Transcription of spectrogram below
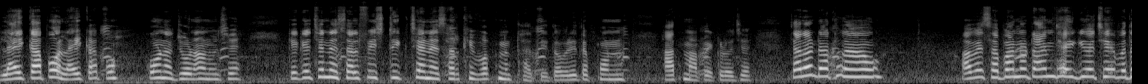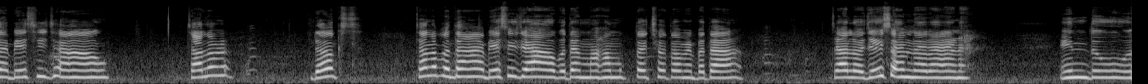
લાઈક આપો લાઈક આપો. કોણ જોડાણું છે? કે કે છે ને સેલ્ફી સ્ટિક છે ને, સરખી વખત નથી થતી. તો આવી રીતે ફોન હાથમાં પકડ્યો છે. ચાલો ડખલાવ હવે સભાનો ટાઈમ થઈ ગયો છે, બધા બેસી જાઓ. ચાલો ડક્સ ચાલો બધા, બેસી જાઓ. બધા મહામુક્ત છો તમે બધા? ચાલો, જય સ્વામિનારાયણ. હિન્દુ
